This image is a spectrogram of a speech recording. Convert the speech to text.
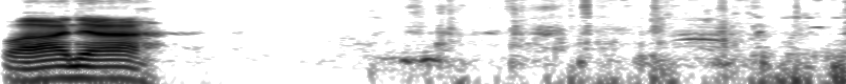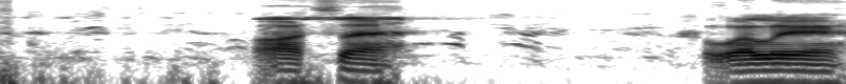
Ваня. Оце. Хвали.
